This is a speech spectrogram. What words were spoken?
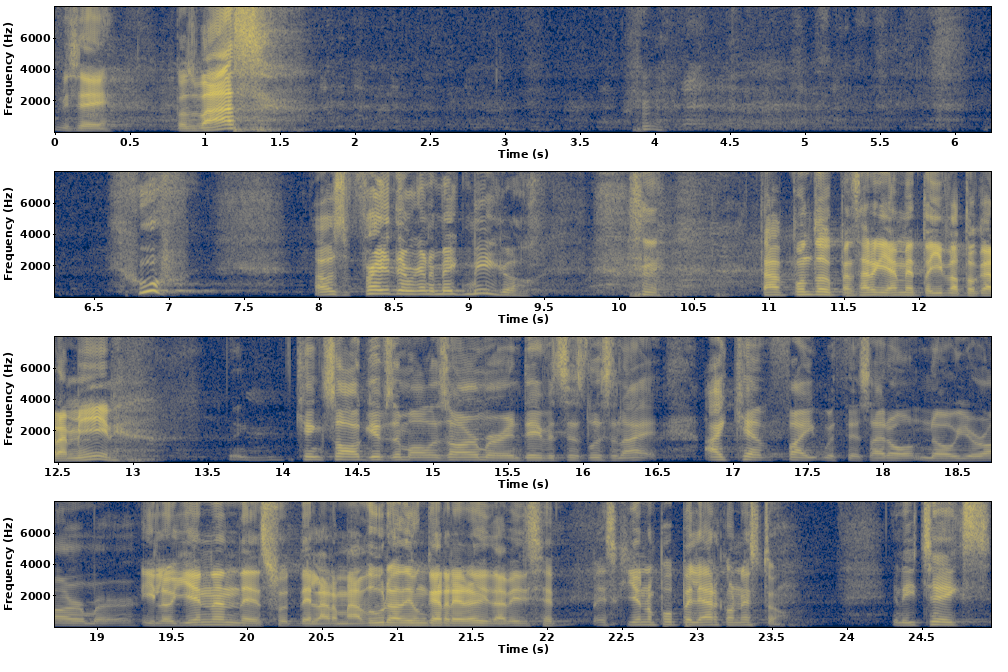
dice, pues vas. Whew. I was afraid they were going to make me go. Estaba a punto de pensar que ya me iba a tocar a mí. King Saul gives him all his armor, and David says, Listen, I, I can't fight with this. I don't know your armor. Y lo llenan de, su- de la armadura de un guerrero y David dice, es que yo no puedo pelear con esto. And he takes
